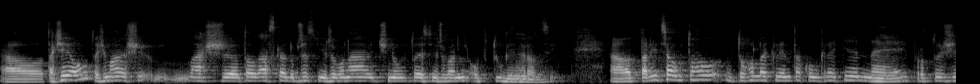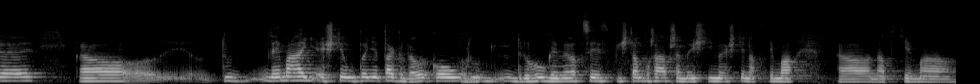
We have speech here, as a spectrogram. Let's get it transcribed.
Uh, takže jo, takže máš, máš ta otázka dobře směřovaná, většinou to je směřovaný ob tu generaci. Mm. Tady třeba u, toho, u tohohle klienta konkrétně ne, protože uh, tu nemají ještě úplně tak velkou mm. tu druhou generaci, spíš tam pořád přemýšlíme ještě nad těma, uh, nad těma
